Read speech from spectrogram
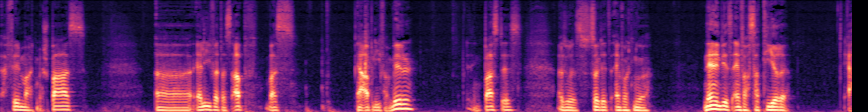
Der Film macht mir Spaß. Äh, er liefert das ab, was er abliefern will. Deswegen passt es. Also das sollte jetzt einfach nur, nennen wir es einfach Satire. Ja.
